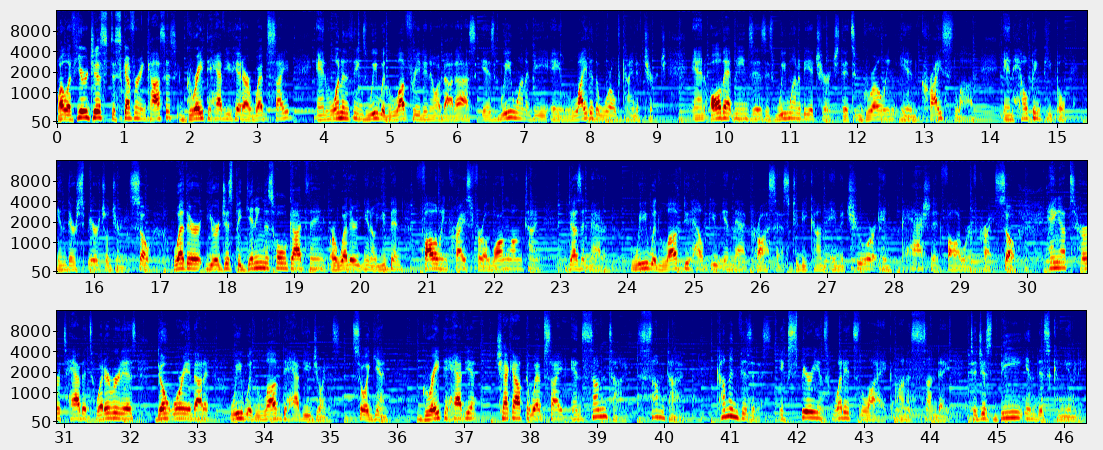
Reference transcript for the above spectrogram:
Well, if you're just discovering Casas, great to have you hit our website. And one of the things we would love for you to know about us is we want to be a light of the world kind of church. And all that means is, is we want to be a church that's growing in Christ's love and helping people in their spiritual journey. So whether you're just beginning this whole God thing or whether you know you've been following Christ for a long, long time, doesn't matter. We would love to help you in that process to become a mature and passionate follower of Christ. So, hangups, hurts, habits, whatever it is, don't worry about it. We would love to have you join us. So, again, great to have you. Check out the website and sometime, sometime, come and visit us. Experience what it's like on a Sunday to just be in this community.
